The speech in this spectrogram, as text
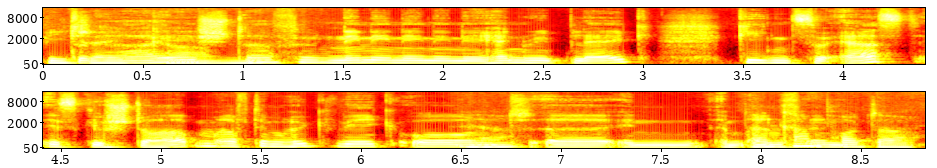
BJ drei kam, ne? Staffeln. Ne? Nee, nee, nee, nee, Henry Blake ging zuerst, ist gestorben auf dem Rückweg und ja. äh, in, im Dann Anfang, kam Potter.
